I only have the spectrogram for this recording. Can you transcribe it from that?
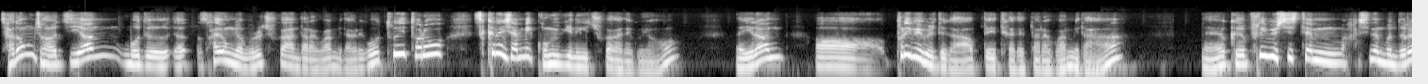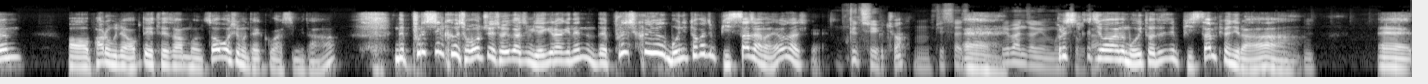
자동 저지연 모드 여- 사용 여부를 추가한다라고 합니다. 그리고 트위터로 스크린샷 및 공유 기능이 추가가 되고요. 네, 이런 어, preview build가 업데이트가 됐다라고 합니다. 네, 그 preview 시스템 하시는 분들은 어, 바로 그냥 업데이트해서 한번 써보시면 될 것 같습니다. 근데 FreeSync 저번 주에 저희가 좀 얘기를 하긴 했는데 FreeSync 모니터가 좀 비싸잖아요, 사실. 그치. 그렇죠? 음, 비싸지. 네. 일반적인 FreeSync 모니터보다. 지원하는 모니터들이 좀 비싼 편이라, 음. 예,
